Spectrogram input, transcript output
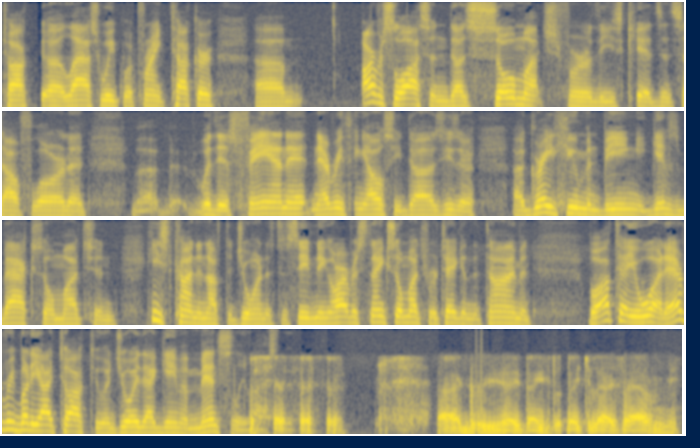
talked uh, last week with Frank Tucker, um, Arvis Lawson does so much for these kids in South Florida. And, uh, with his fan it and everything else he does, he's a, a great human being. He gives back so much, and he's kind enough to join us this evening. Arvis, thanks so much for taking the time. And well, I'll tell you what, everybody I talked to enjoyed that game immensely last week. I agree. Hey, thank you, thank you, Larry, for having me.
